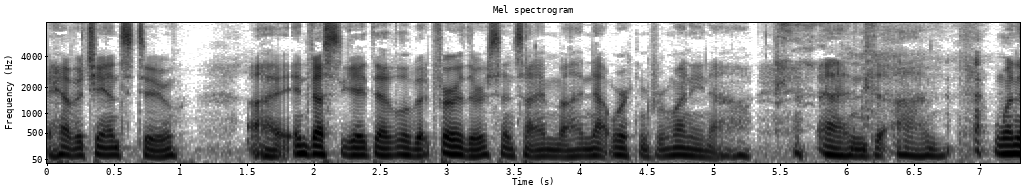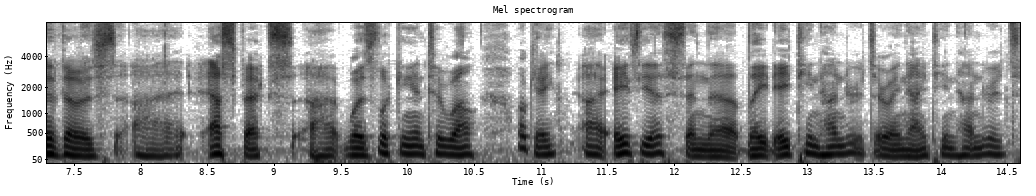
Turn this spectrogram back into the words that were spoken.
have a chance to uh, investigate that a little bit further since I'm uh, not working for money now. and um, one of those uh, aspects uh, was looking into well, okay, uh, atheists in the late 1800s, early 1900s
